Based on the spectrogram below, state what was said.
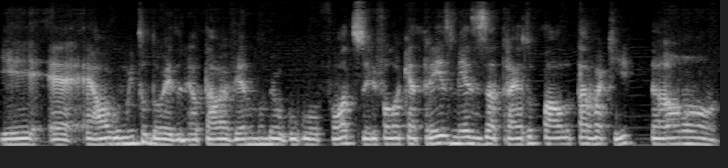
e é, é algo muito doido, né? Eu estava vendo no meu Google Fotos, ele falou que há três meses atrás o Paulo estava aqui. Então,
